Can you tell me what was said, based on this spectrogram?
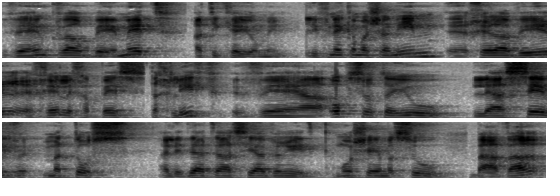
והם כבר באמת עתיקי יומין. לפני כמה שנים אה, חיל האוויר החל לחפש תחליף, והאופציות היו להסב מטוס על ידי התעשייה האווירית, כמו שהם עשו בעבר,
